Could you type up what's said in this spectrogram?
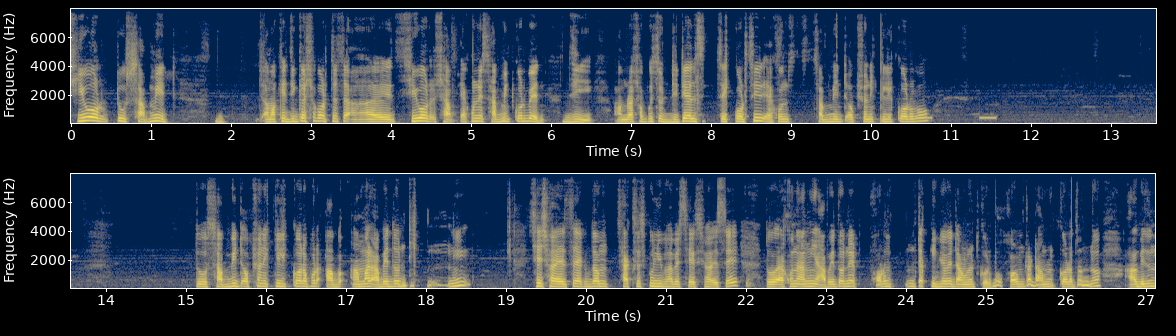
sure to submit আমাকে জিজ্ঞাসা করতেছে শিওর এখনই সাবমিট করবেন? জি। আমরা সব কিছু ডিটেলস চেক করছি, এখন সাবমিট অপশনে ক্লিক করব। তো সাবমিট অপশনে ক্লিক করার পর আমার আবেদনটি শেষ হয়েছে, একদম সাকসেসফুলিভাবে শেষ হয়েছে। তো এখন আমি আবেদনের ফর্মটা কীভাবে ডাউনলোড করব? ফর্মটা ডাউনলোড করার জন্য আবেদন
